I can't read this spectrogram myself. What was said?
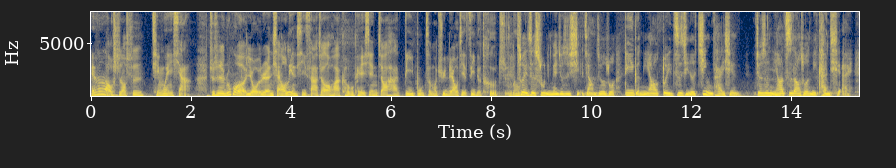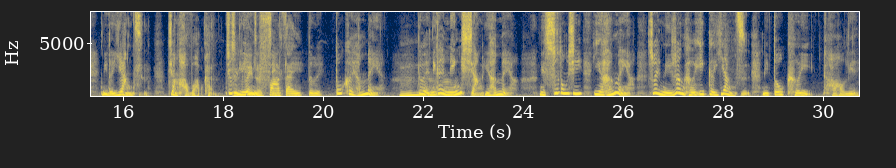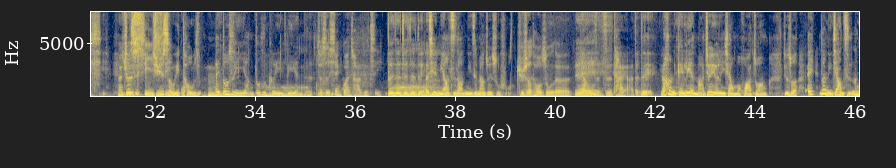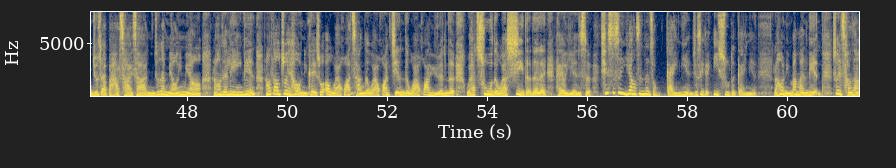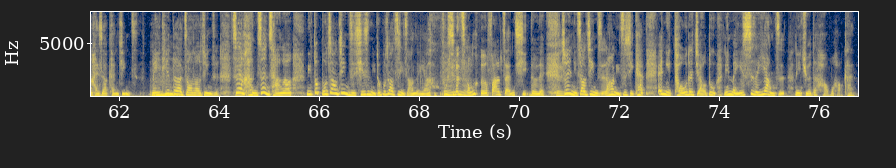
哎，那老师，老师，请问一下，就是如果有人想要练习撒娇的话，可不可以先教他第一步怎么去了解自己的特质呢？所以这书里面就是写这样，就是说，第一个你要对自己的静态先，就是你要知道说你看起来你的样子这样好不好看，就是连你发呆，对不对，都可以很美呀，嗯，对不对？你可以冥想也很美啊，你吃东西也很美啊，所以你任何一个样子，你都可以。好好练习，那就是一举手一投足，哎，都是一样，都是可以练的。就是先观察自己，对对对对对，而且你要知道你怎么样最舒服，举手投足的样子、姿态啊等。对，然后你可以练嘛，就有点像我们化妆，就是说，哎，那你这样子，那你就再把它擦一擦，你就再描一描，然后再练一练，然后到最后你可以说，哦，我要画长的，我要画尖的，我要画圆的，我要粗的，我要细的，对不对？还有颜色，其实是一样，是那种概念，就是一个艺术的概念，然。后你慢慢练，所以常常还是要看镜子，每天都要照照镜子，这样很正常啊。你都不照镜子，其实你都不知道自己长怎样，不知道从何发展起，对不对？所以你照镜子，然后你自己看，哎，你头的角度，你每一次的样子，你觉得好不好看？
